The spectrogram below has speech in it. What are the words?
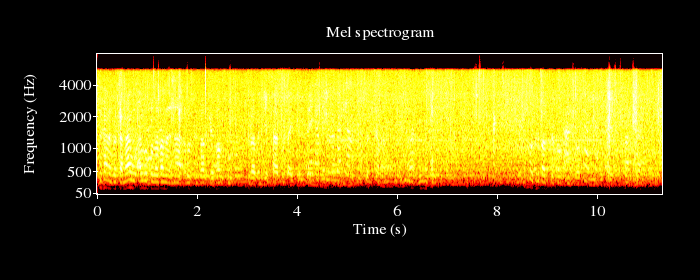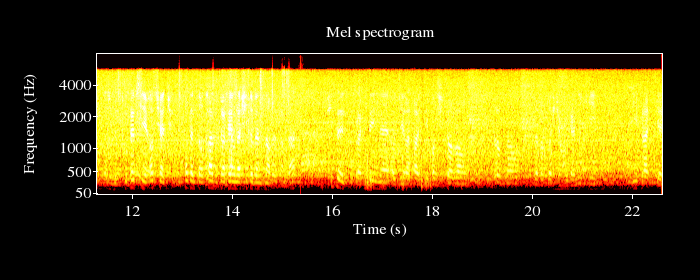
Wpychane do kanału. Do albo podawane na rozrywarkę worków, która będzie stała tutaj w tej przed kanałem. Rozrywarce worków, żeby skutecznie odsiać. Potem te odpady trafiają na sito benzynowe, prawda? Sito jest dwufrakcyjne, oddziela frakcję podsitową, drobną, zawartością i frakcję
